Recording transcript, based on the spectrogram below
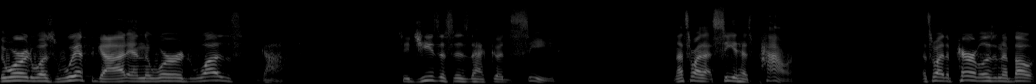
The word was with God, and the word was God. See, Jesus is that good seed. And that's why that seed has power. That's why the parable isn't about,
